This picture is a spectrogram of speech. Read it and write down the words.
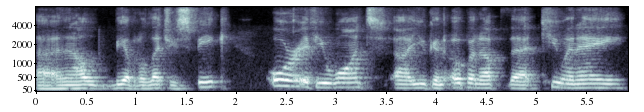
uh, and then I'll be able to let you speak. Or if you want, uh, you can open up that Q&A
